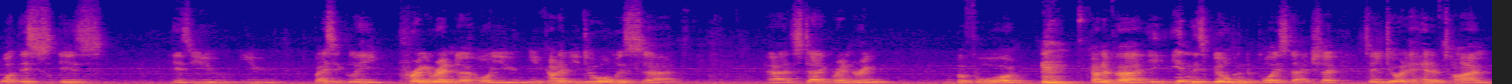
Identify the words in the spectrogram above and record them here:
what this is, is you, you basically pre-render or you, you kind of, you do all this uh, uh, static rendering before kind of uh, in this build and deploy stage. So, so you do it ahead of time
